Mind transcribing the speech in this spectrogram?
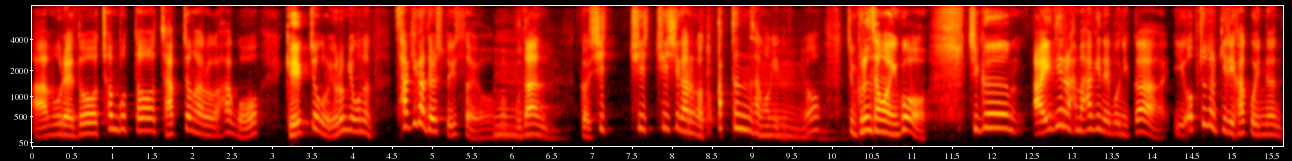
아무래도 처음부터 작정하러 하고 계획적으로 이런 경우는 사기가 될 수도 있어요. 뭐 음. 무단 그 시, 취, 취식하는 거 똑같은 상황이거든요. 지금 그런 상황이고 지금 아이디를 한번 확인해 보니까 이 업주들끼리 갖고 있는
